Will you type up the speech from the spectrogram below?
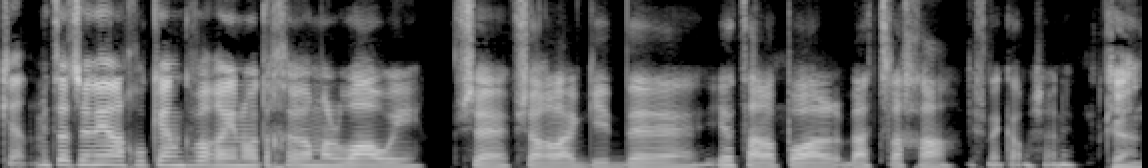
כן מצד שני אנחנו כן כבר ראינו את החרם על וואוי שאפשר להגיד אה, יצא לפועל בהצלחה לפני כמה שנים. כן.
